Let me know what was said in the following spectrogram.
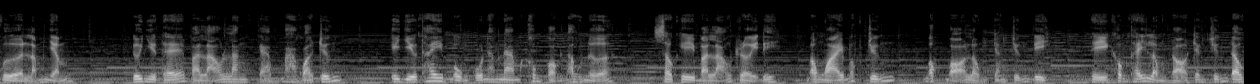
vừa lẩm nhẩm. Cứ như thế bà lão lăn cả ba quả trứng. Kỳ diệu thay bụng của Nam Nam không còn đau nữa. Sau khi bà lão rời đi, bà ngoại bóc trứng, bóc bỏ lòng trắng trứng đi, thì không thấy lòng đỏ trắng trứng đâu.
